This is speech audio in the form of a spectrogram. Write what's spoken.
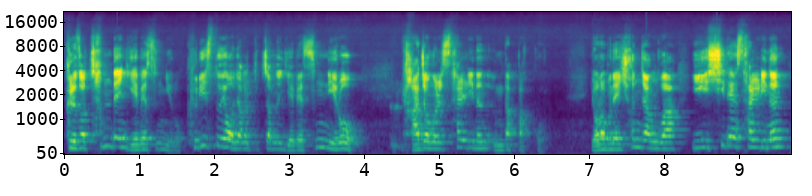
그래서 참된 예배 승리로 그리스도의 언약을 붙잡는 예배 승리로 가정을 살리는 응답받고 여러분의 현장과 이 시대 살리는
